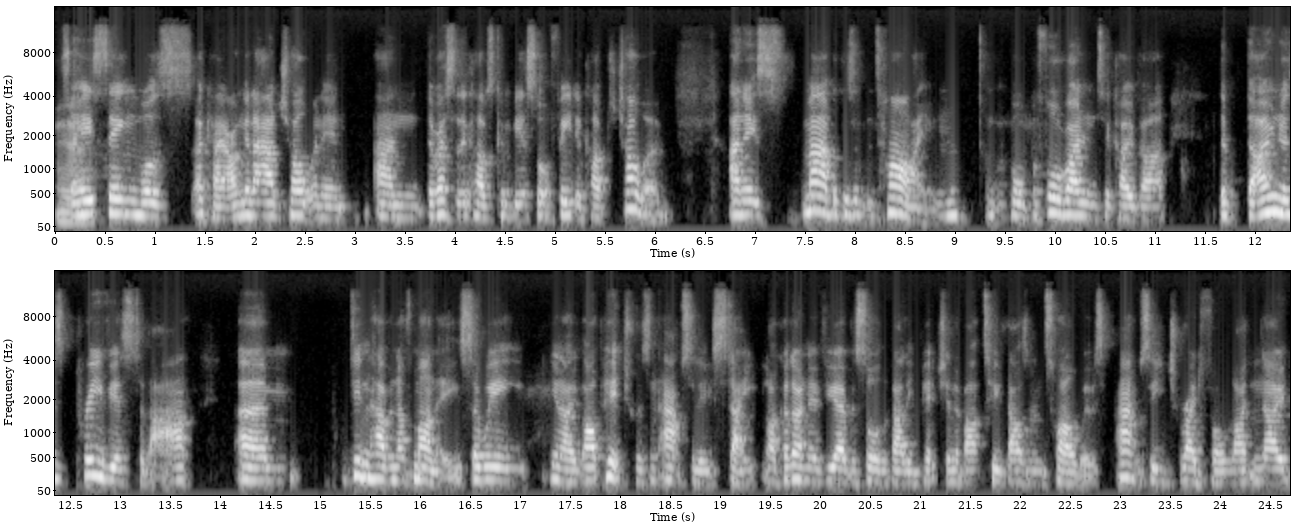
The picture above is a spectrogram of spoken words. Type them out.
Yeah. So his thing was, okay, I'm going to add Charlton in, and the rest of the clubs can be a sort of feeder club to Charlton. And it's mad because at the time, well, before Roland took over, the, the owners previous to that um, didn't have enough money. So we you know, our pitch was an absolute state. Like, I don't know if you ever saw the Valley pitch in about 2012. It was absolutely dreadful. Like, no,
